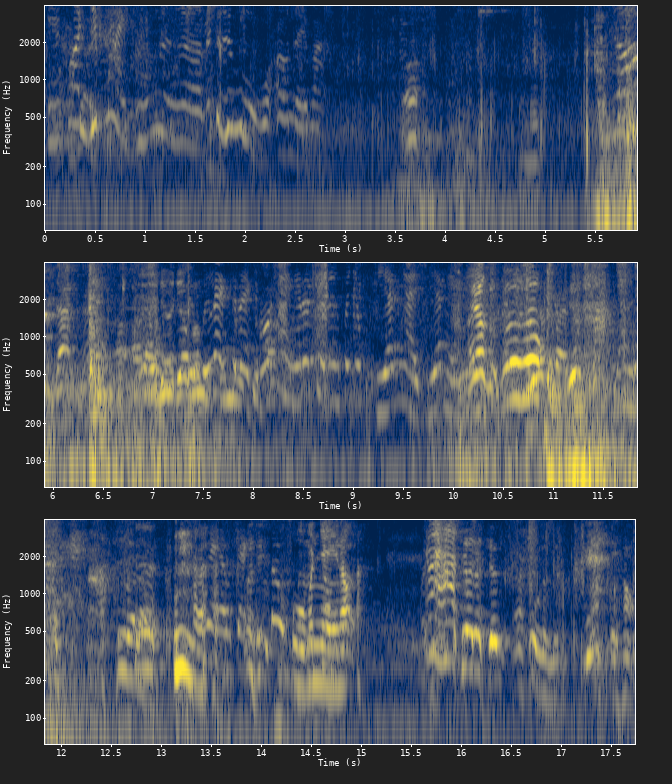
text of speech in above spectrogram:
ไอ้ข้อยิบใหม่ถุงหนึ่งอะไม่ใช่ถุงหมูเอาไหนมาเดี๋ยวเดี๋ยวมือแรกจะได้ขอให้กันแล้วเธอนึงไปยกเทียงใหญ่เทียงเห็นไหมแล้วก็เอาจากที่โต๊ะอูมันใหญ่เนาะห้าเทือแล้วจึงพูดเลยไอ้ห้อง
